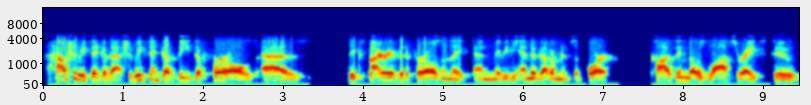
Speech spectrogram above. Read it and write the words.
how should we think of that? Should we think of the deferrals as the expiry of the deferrals and maybe the end of government support causing those loss rates to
